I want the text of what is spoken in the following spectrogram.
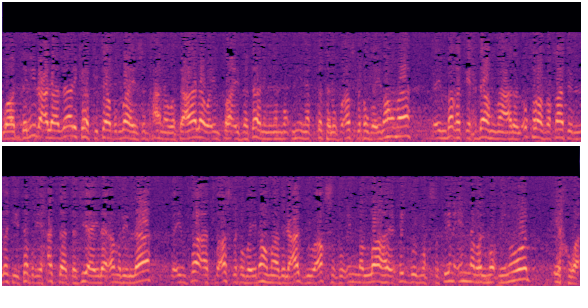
والدليل على ذلك كتاب الله سبحانه وتعالى وإن طائفتان من المؤمنين اقتتلوا فأصلحوا بينهما فإن بغت إحداهما على الأخرى فقاتلوا التي تبغي حتى تفيء إلى أمر الله فإن فاءت فأصلحوا بينهما بالعدل وأقسطوا. إن الله يحب المقسطين إنما المؤمنون إخوة.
